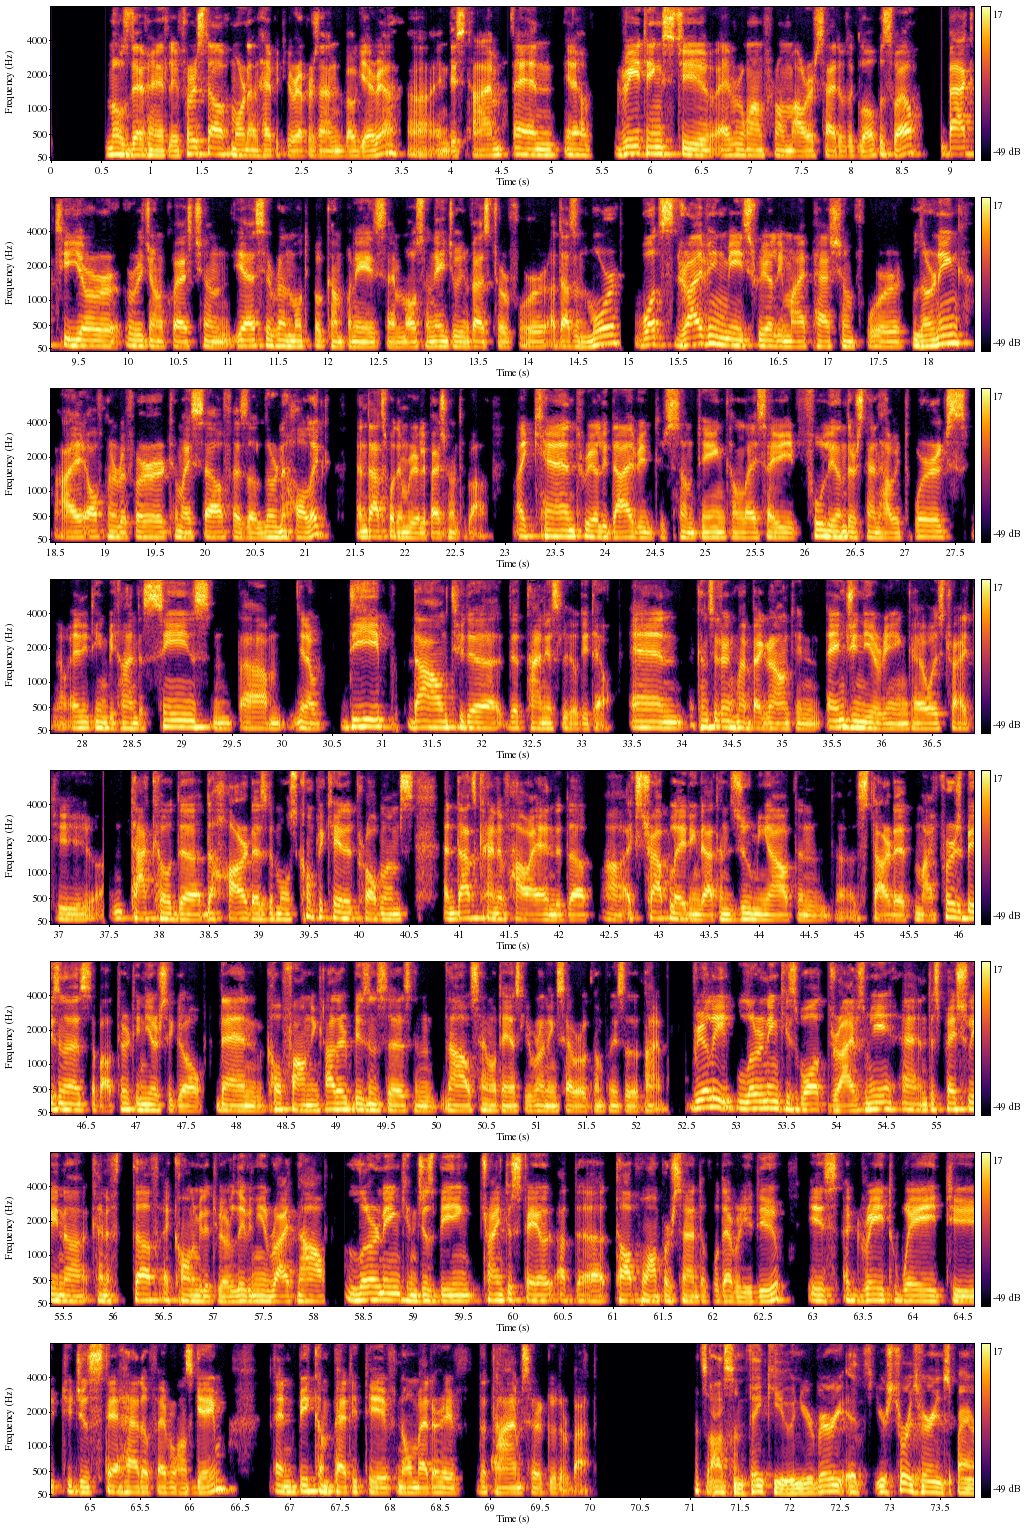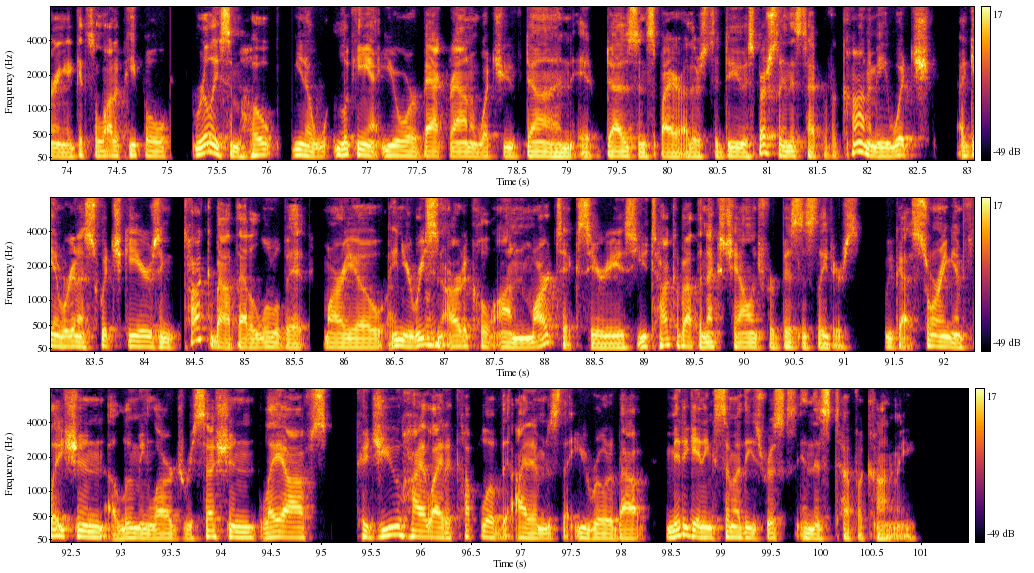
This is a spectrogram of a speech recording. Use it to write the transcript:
Most definitely. First off, more than happy to represent Bulgaria uh, in this time. And, you know, greetings to everyone from our side of the globe as well. Back to your original question. Yes, I run multiple companies. I'm also an angel investor for a dozen more. What's driving me is really my passion for learning. I often refer to myself as a learnaholic. And that's what I'm really passionate about. I can't really dive into something unless I fully understand how it works, you know, anything behind the scenes and, um, you know, deep down to the, the tiniest little detail. And considering my background in engineering, I always try to tackle the, the hardest, the most complicated problems. And that's kind of how I ended up uh, extrapolating that and zooming out and uh, started my first business about 13 years ago, then co-founding other businesses and now simultaneously running several several companies at a time. Really, learning is what drives me. And especially in a kind of tough economy that we are living in right now, learning and just being trying to stay at the top 1% of whatever you do is a great way to, to just stay ahead of everyone's game and be competitive no matter if the times are good or bad. That's awesome. Thank you. And you're very, your story is very inspiring. It gets a lot of people really some hope. You know, looking at your background and what you've done, it does inspire others to do, especially in this type of economy, which Again, we're going to switch gears and talk about that a little bit, Mario. In your recent mm-hmm. article on Martech series, you talk about the next challenge for business leaders. We've got soaring inflation, a looming large recession, layoffs. Could you highlight a couple of the items that you wrote about mitigating some of these risks in this tough economy?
